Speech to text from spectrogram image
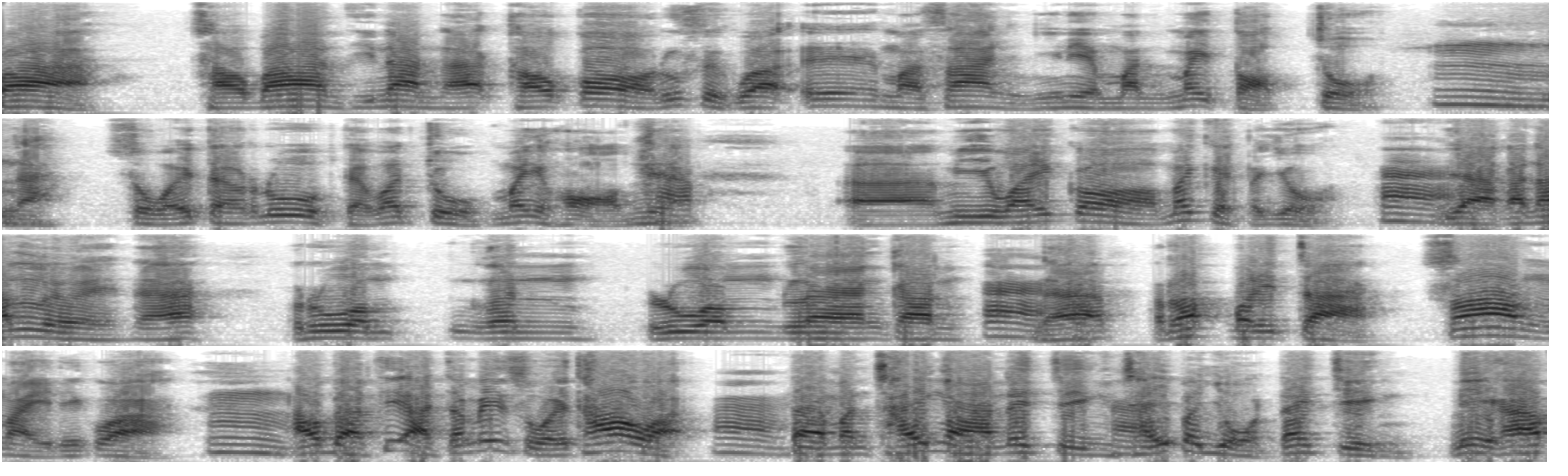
ว่าชาวบ้านที่นั่นฮะเขาก็รู้สึกว่า เอ๊ะมาสร้างอย่างนี้เนี่ยมันไม่ตอบโจทย์อืมนะสวยแต่รูปแต่ว่าจูบไม่หอมเนี่คยรับเอ่อมีไว้ก็ไม่เกิดประโยชน์อ่าอย่ากันนั้นเลยนะ รวมเงิน รวมแรงกันอ่านะครับรับบริจาคสร้างใหม่ดีกว่าอืมเอาแบบที่อาจจะไม่สวยเท่าอะอ่าแต่มันใช้งานได้จริงครับใช้ประโยชน์ได้จริง นี่ครับ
